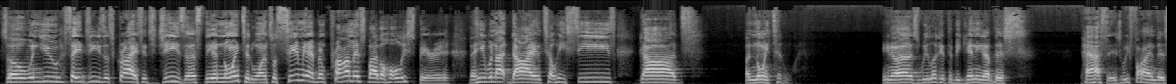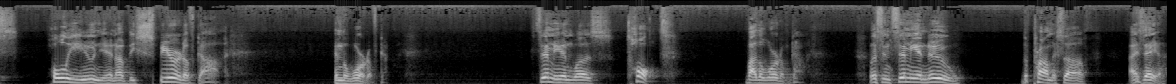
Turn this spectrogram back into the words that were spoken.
So when you say Jesus Christ, it's Jesus, the anointed one. So Simeon had been promised by the Holy Spirit that he would not die until he sees God's anointed one. You know, as we look at the beginning of this passage, we find this holy union of the Spirit of God and the Word of God. Simeon was taught by the Word of God. Listen, Simeon knew the promise of Isaiah.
